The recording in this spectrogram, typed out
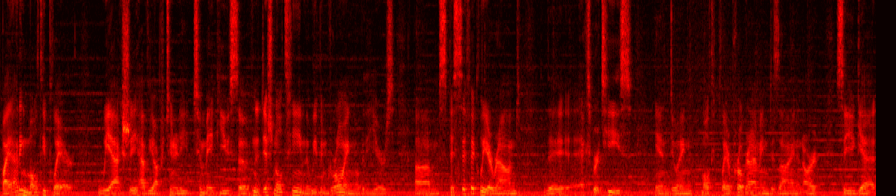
by adding multiplayer, we actually have the opportunity to make use of an additional team that we've been growing over the years, um, specifically around the expertise in doing multiplayer programming, design, and art. So you get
